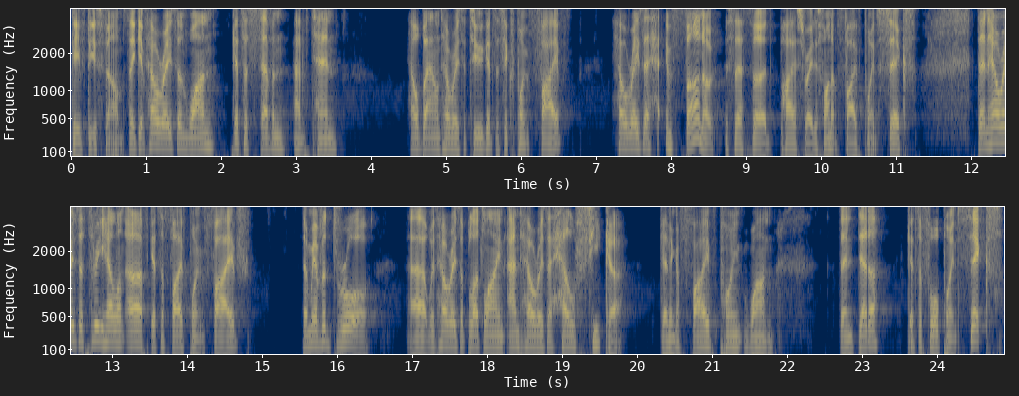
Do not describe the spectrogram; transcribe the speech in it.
gave these films. They give Hellraiser 1, gets a 7 out of 10. Hellbound Hellraiser 2 gets a 6.5. Hellraiser Inferno is their third highest rated one at 5.6. Then Hellraiser 3 Hell on Earth gets a 5.5. Then we have a draw uh, with Hellraiser Bloodline and Hellraiser Hellseeker getting a 5.1. Then Deader gets a 4.6.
